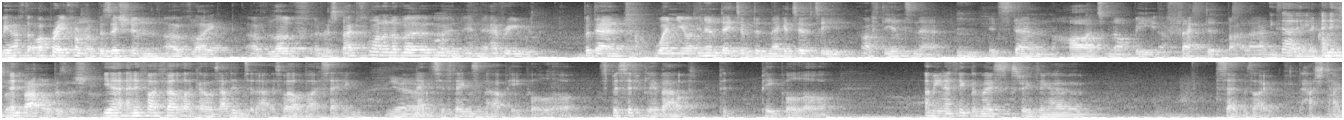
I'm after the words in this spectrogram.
we have to operate from a position of like of love and respect for one another Mm. in, in every. But then, when you're inundated with the negativity of the internet, Mm. it's then hard to not be affected by that. and Exactly. It And becomes if- a and- battle position. Yeah, and if I felt like I was adding to that as well by saying Yeah. negative things about people or specifically about p- people or I mean I think the most extreme thing I ever said was like hashtag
